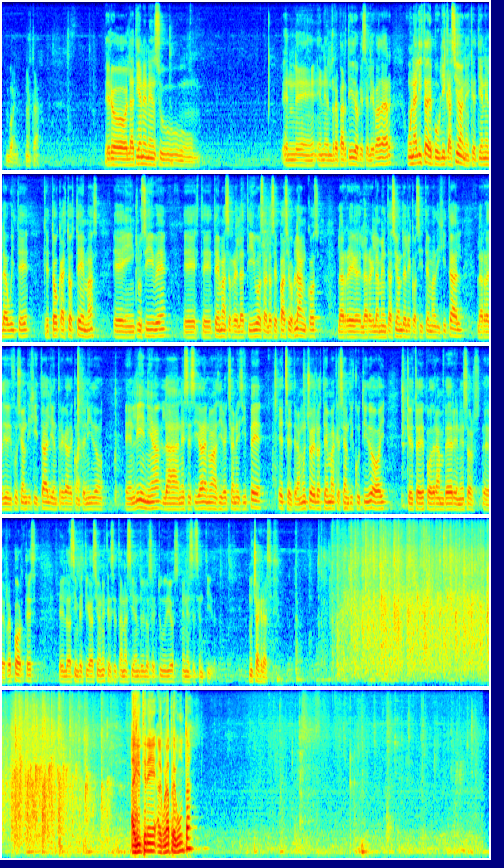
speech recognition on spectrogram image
Bueno, no está. Pero la tienen en su en, eh, el repartido que se les va a dar, una lista de publicaciones que tiene la UIT que toca estos temas, eh, inclusive este, temas relativos a los espacios blancos, la, la, reglamentación del ecosistema digital, la radiodifusión digital y entrega de contenido en línea, la necesidad de nuevas direcciones IP, etcétera. Muchos de los temas que se han discutido hoy, que ustedes podrán ver en esos eh, reportes, eh, las investigaciones que se están haciendo y los estudios en ese sentido. Muchas gracias. ¿Alguien tiene alguna pregunta?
